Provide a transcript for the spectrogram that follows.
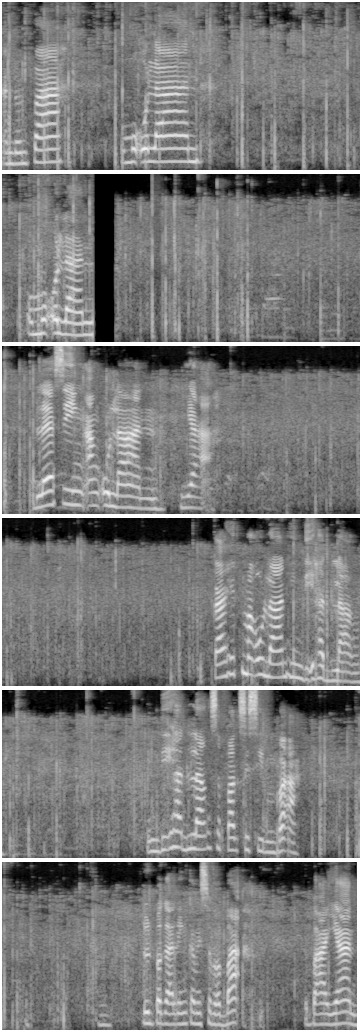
Andun pa. Umuulan. Umuulan. Blessing ang ulan. Yeah. Kahit maulan, hindi hadlang. Hindi hadlang sa pagsisimba. Hmm. Doon pa galing kami sa baba. Sa bayan.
